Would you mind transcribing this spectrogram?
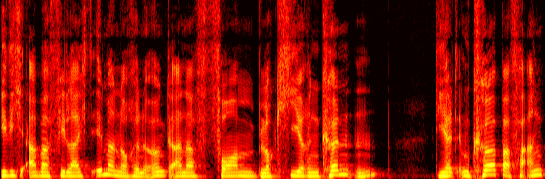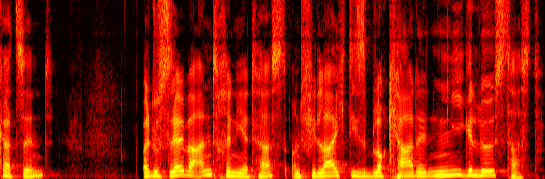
die dich aber vielleicht immer noch in irgendeiner Form blockieren könnten, die halt im Körper verankert sind weil du es selber antrainiert hast und vielleicht diese Blockade nie gelöst hast.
